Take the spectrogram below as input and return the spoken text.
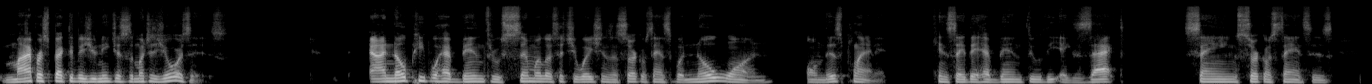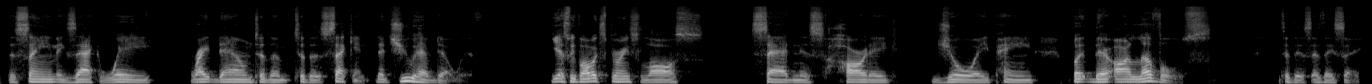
my perspective is unique just as much as yours is. And I know people have been through similar situations and circumstances, but no one on this planet can say they have been through the exact same circumstances, the same exact way, right down to the to the second that you have dealt with. Yes, we've all experienced loss, sadness, heartache, joy, pain, but there are levels to this, as they say.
